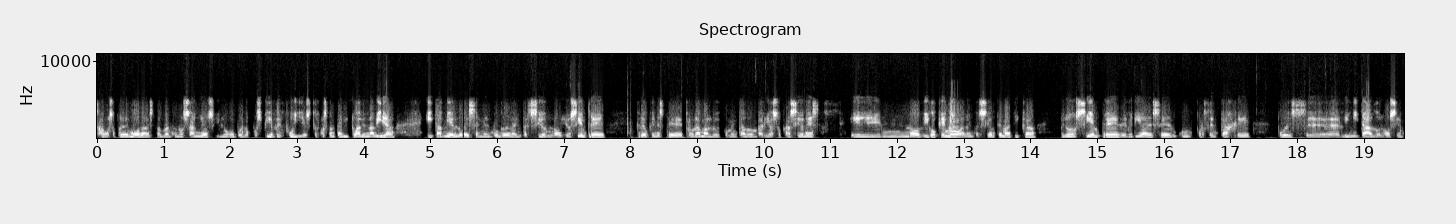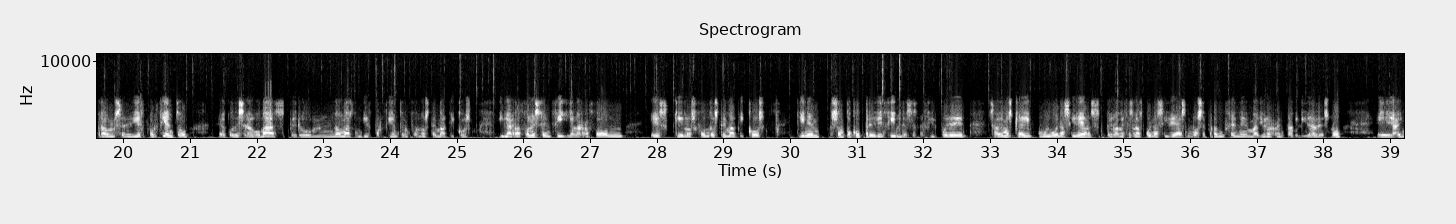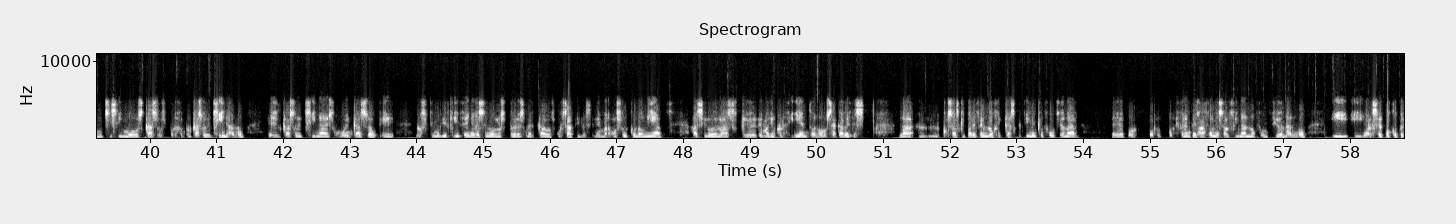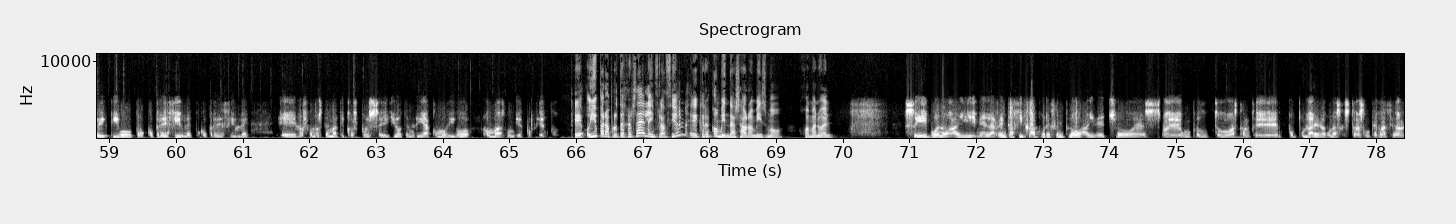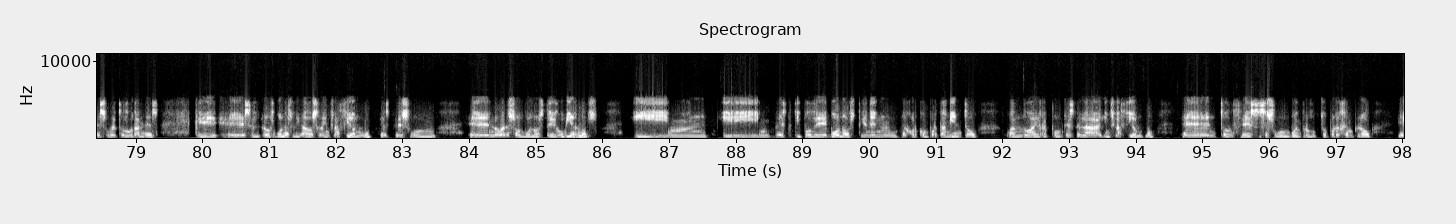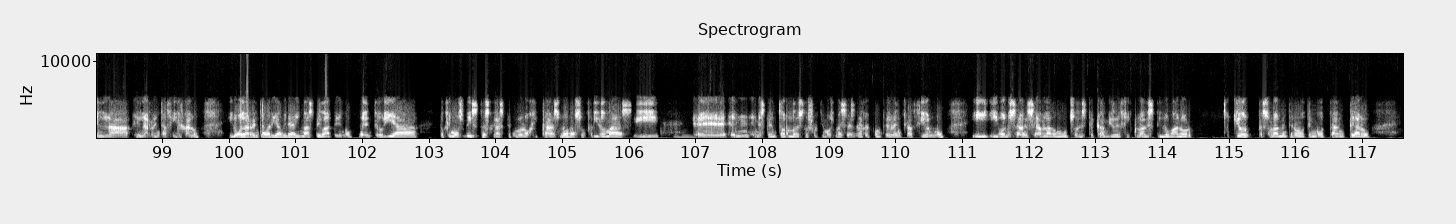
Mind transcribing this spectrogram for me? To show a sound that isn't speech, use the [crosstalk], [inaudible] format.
algo se pone de moda hasta durante unos años y luego, bueno, pues pierde fuelle. Esto es bastante habitual en la vida y también lo es en el mundo de la inversión, ¿no? Yo siempre creo que en este programa lo he comentado en varias ocasiones, eh, no digo que no a la inversión temática, pero siempre debería de ser un porcentaje pues eh, limitado, ¿no? Siempre hablo de 10%, eh, puede ser algo más, pero no más de un 10% en fondos temáticos. Y la razón es sencilla, la razón es que los fondos temáticos tienen son poco predecibles, es decir, puede sabemos que hay muy buenas ideas, pero a veces las buenas ideas no se traducen en mayores rentabilidades, ¿no? Eh, hay muchísimos casos, por ejemplo el caso de China, ¿no? El caso de China es un buen caso que los últimos 10-15 años ha sido uno de los peores mercados bursátiles. Sin embargo, su economía ha sido de las que de mayor crecimiento, ¿no? O sea que a veces la, cosas que parecen lógicas que tienen que funcionar eh, por, diferentes razones al final no funcionan, ¿no? Y, y al ser poco predictivo, poco predecible, poco predecible, eh, los fondos temáticos, pues yo tendría, como digo, no más de un 10%. Eh, oye, para protegerse de la inflación, eh, ¿qué recomiendas ahora mismo, Juan Manuel? Sí, bueno, hay en la renta fija, por ejemplo, hay de hecho es eh, un producto bastante popular en algunas gestoras internacionales, sobre todo grandes, que es los bonos ligados a la inflación. ¿no? Este es un, son bonos de gobiernos y, y este tipo de bonos tienen mejor comportamiento cuando hay repuntes de la inflación, ¿no? Eh, entonces, ese es un buen producto, por ejemplo, en la, en la renta fija, ¿no? Y luego en la renta variable hay más debate, ¿no? En teoría, lo que hemos visto es que las tecnológicas no han sufrido más y eh, en, este entorno de estos últimos meses de repunte de la inflación, ¿no? Y, bueno, se ha, se ha, hablado mucho de este cambio de ciclo al estilo valor. Yo personalmente no lo tengo tan claro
